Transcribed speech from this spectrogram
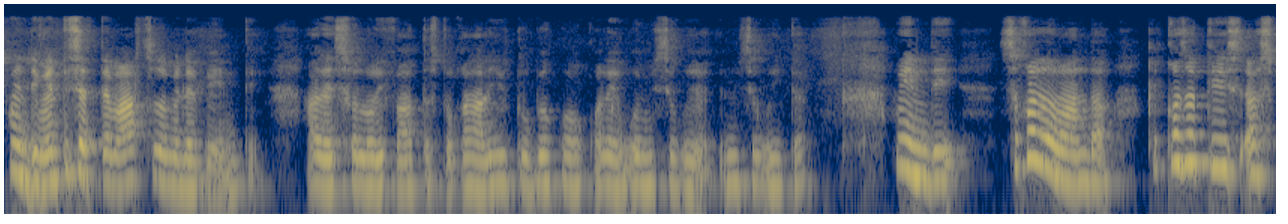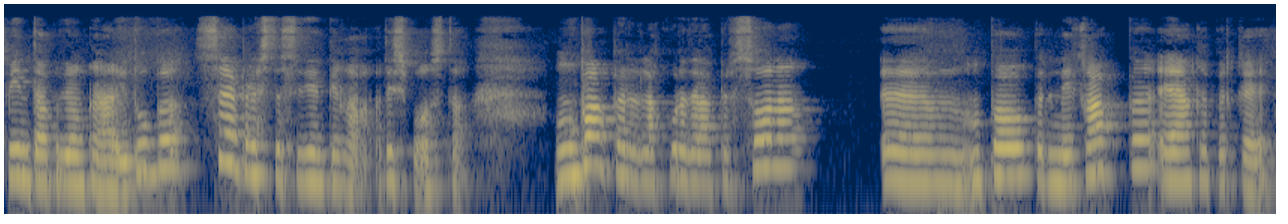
Quindi 27 marzo 2020, adesso l'ho rifatto sto canale YouTube con quale voi. Mi seguite. Quindi, seconda domanda, che cosa ti ha spinto a aprire un canale YouTube? Sempre la stessa identica risposta un po' per la cura della persona, ehm, un po' per il make up e anche perché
